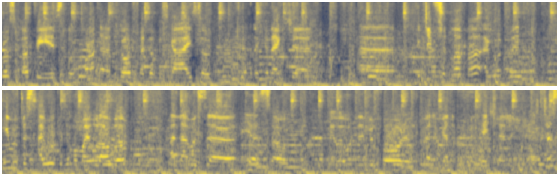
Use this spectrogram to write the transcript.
Róisín Murphy is the, uh, the girlfriend of this guy so we had a connection. Uh, Egyptian Lover I worked with he was just I worked with him on my old album and that was uh, yeah so I worked with him before and we had together implementation it's just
